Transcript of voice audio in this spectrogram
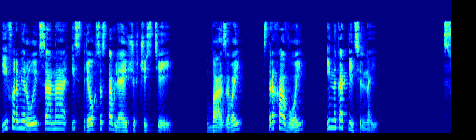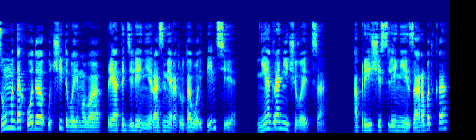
и формируется она из трех составляющих частей – базовой, страховой и накопительной. Сумма дохода, учитываемого при определении размера трудовой пенсии, не ограничивается, а при исчислении заработка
